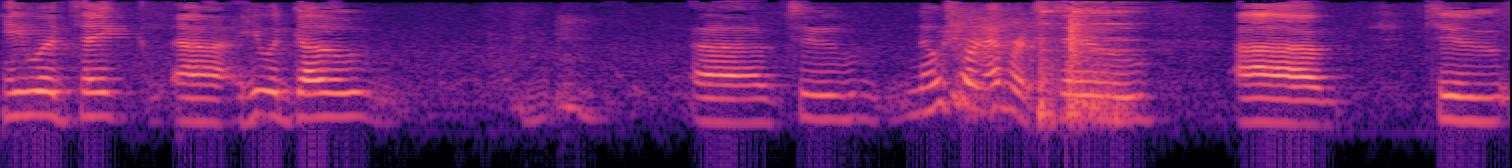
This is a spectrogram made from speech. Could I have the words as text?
he would take uh, he would go uh, to no short efforts to uh, to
